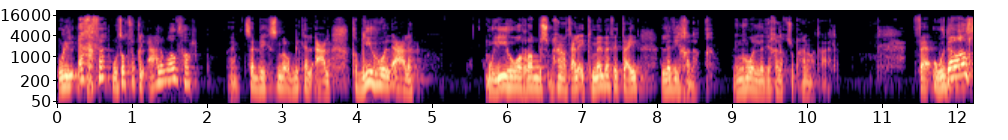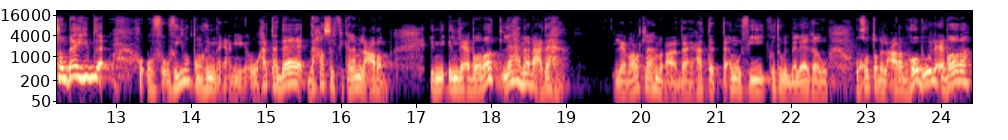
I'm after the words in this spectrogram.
وللأخفى وتترك الأعلى وأظهر. تمام تسبح اسم ربك الأعلى. طب ليه هو الأعلى؟ وليه هو الرب سبحانه وتعالى إكمال بقى في التعيين؟ الذي خلق. لأن هو الذي خلق سبحانه وتعالى. ف وده أصلا بقى يبدأ وف- وفي نقطة مهمة يعني وحتى ده ده حاصل في كلام العرب إن إن العبارات لها ما بعدها. العبارات لها ما بعدها. حتى التأمل في كتب البلاغة وخطب العرب هو بيقول عبارة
